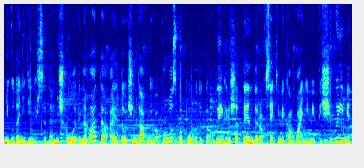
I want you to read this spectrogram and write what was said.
Тут никуда не денешься, да, не школа виновата, а это очень давний вопрос по поводу там выигрыша тендеров всякими компаниями пищевыми,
